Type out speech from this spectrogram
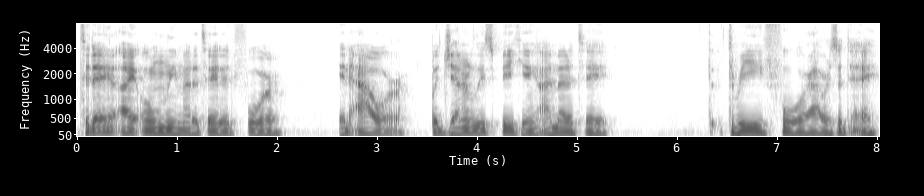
Today, I only meditated for an hour, but generally speaking, I meditate th- three, four hours a day.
